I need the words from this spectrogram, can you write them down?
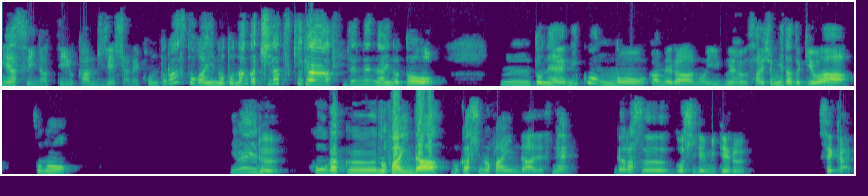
見やすいなっていう感じでしたね。コントラストがいいのと、なんかちらつきが全然ないのと、うんとね、ニコンのカメラの EVF 最初見たときは、その、いわゆる光学のファインダー昔のファインダーですね。ガラス越しで見てる世界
